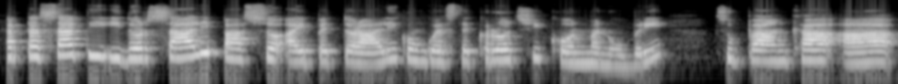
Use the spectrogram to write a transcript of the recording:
Per tassarti i dorsali passo ai pettorali con queste croci con manubri su panca a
